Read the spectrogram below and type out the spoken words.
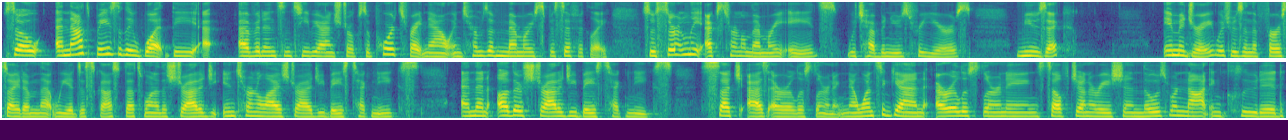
So, and that's basically what the evidence in TBI and stroke supports right now in terms of memory specifically. So, certainly external memory aids, which have been used for years, music, imagery, which was in the first item that we had discussed. That's one of the strategy, internalized strategy based techniques, and then other strategy based techniques such as errorless learning. Now, once again, errorless learning, self generation, those were not included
